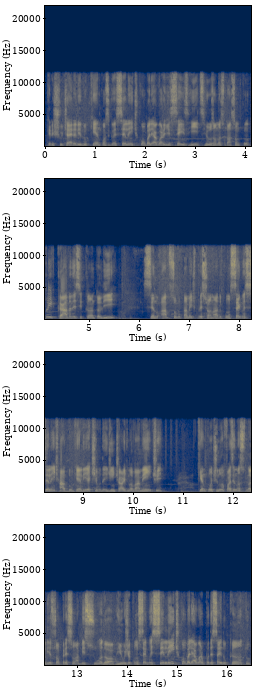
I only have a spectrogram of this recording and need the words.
Aquele chute aéreo ali do Ken. Conseguiu um excelente combo ali agora de 6 hits. Ryuzão numa situação complicada nesse canto ali. Sendo absolutamente pressionado. Consegue um excelente Hadouken ali. Ativa o Dendin Charge novamente. Ken continua fazendo ali a sua pressão absurda, ó. Ryu já consegue um excelente combo ali agora pra poder sair do canto.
